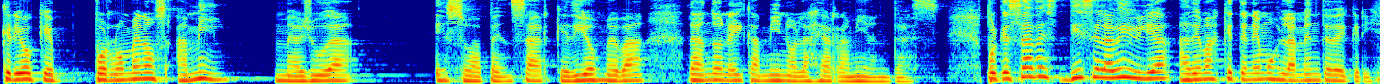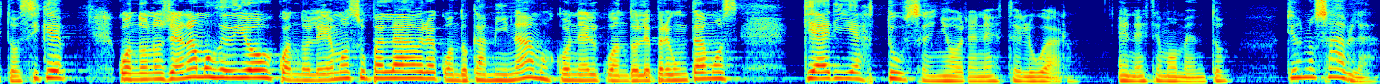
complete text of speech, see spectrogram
creo que por lo menos a mí me ayuda eso a pensar que Dios me va dando en el camino las herramientas. Porque, ¿sabes? Dice la Biblia, además que tenemos la mente de Cristo. Así que cuando nos llenamos de Dios, cuando leemos su palabra, cuando caminamos con Él, cuando le preguntamos, ¿qué harías tú, Señor, en este lugar, en este momento? Dios nos habla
